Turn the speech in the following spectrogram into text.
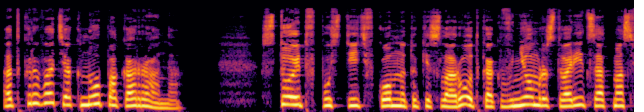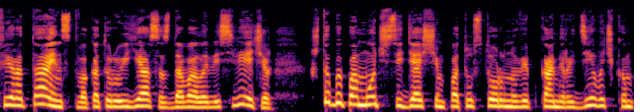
Открывать окно пока рано. Стоит впустить в комнату кислород, как в нем растворится атмосфера таинства, которую я создавала весь вечер, чтобы помочь сидящим по ту сторону веб-камеры девочкам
